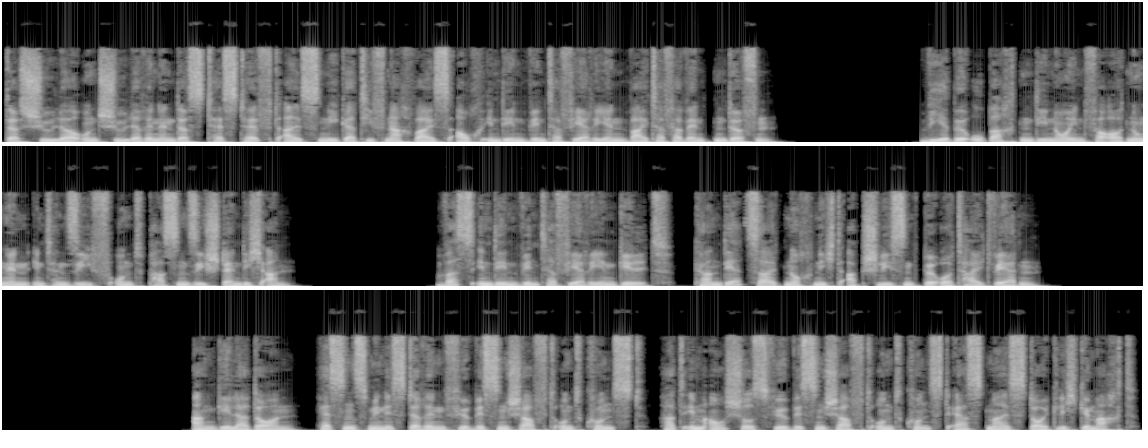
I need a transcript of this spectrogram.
dass Schüler und Schülerinnen das Testheft als Negativnachweis auch in den Winterferien weiterverwenden dürfen. Wir beobachten die neuen Verordnungen intensiv und passen sie ständig an. Was in den Winterferien gilt, kann derzeit noch nicht abschließend beurteilt werden. Angela Dorn, Hessens Ministerin für Wissenschaft und Kunst, hat im Ausschuss für Wissenschaft und Kunst erstmals deutlich gemacht,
